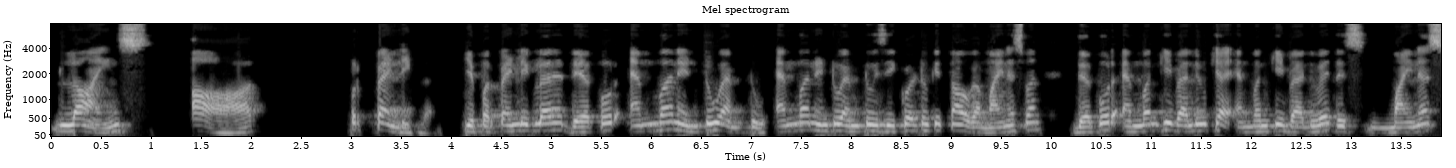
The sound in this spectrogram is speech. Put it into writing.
lines are perpendicular ये परपेंडिकुलर है therefore m one into m two m one into m two is equal to कितना होगा? Minus one therefore m one की वैल्यू क्या है? एम वन की वैल्यू है this minus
